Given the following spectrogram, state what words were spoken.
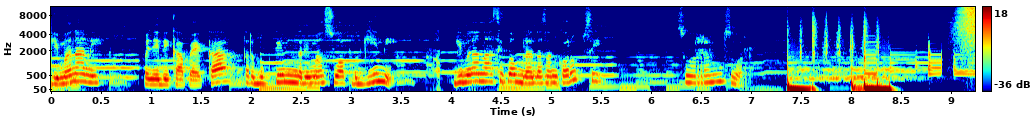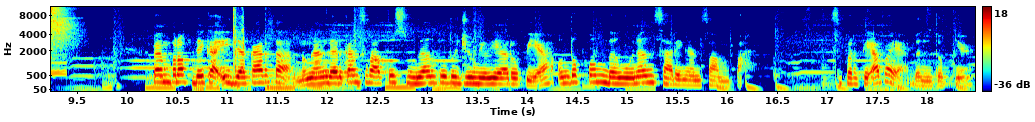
Gimana nih? Penyidik KPK terbukti menerima suap begini. Gimana nasib pemberantasan korupsi? Surem sur. Pemprov DKI Jakarta menganggarkan 197 miliar rupiah untuk pembangunan saringan sampah. Seperti apa ya bentuknya?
